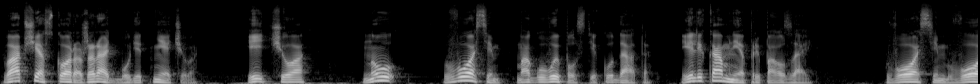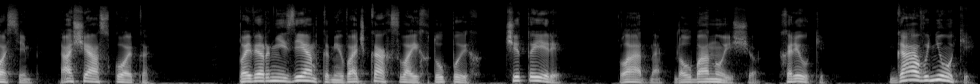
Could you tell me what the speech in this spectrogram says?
Вообще скоро жрать будет нечего. И чё? Ну, восемь могу выползти куда-то. Или ко мне приползай. Восемь, восемь. А сейчас сколько? Поверни зенками в очках своих тупых. Четыре. Ладно, долбану еще. Хрюки. Говнюки.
